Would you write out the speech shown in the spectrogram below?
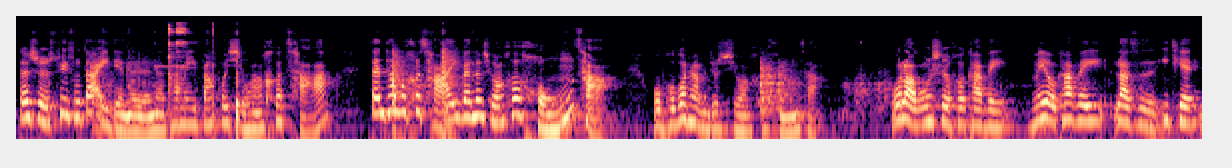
但是岁数大一点的人呢，他们一般会喜欢喝茶，但他们喝茶一般都喜欢喝红茶。我婆婆他们就是喜欢喝红茶。我老公是喝咖啡，没有咖啡那是一天，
